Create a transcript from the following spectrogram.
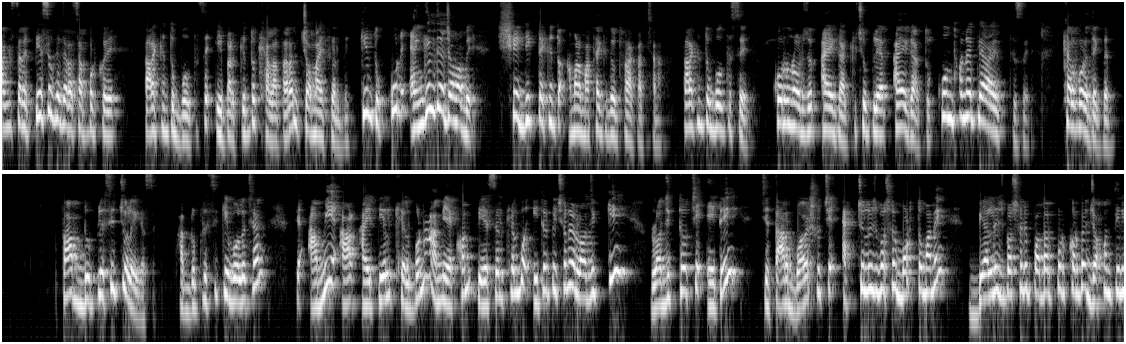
পাকিস্তানের পিএসএলকে যারা সাপোর্ট করে, তারা কিন্তু বলতেছে, এবার কিন্তু খেলা তারা জমায় ফেলবে। কিন্তু কোন অ্যাঙ্গেল দিয়ে জমাবে, সেই দিকটা কিন্তু আমার মাথায় কিন্তু ধরা কাটছে না। তারা কিন্তু বলতেছে, করুণ অর্জুন আয়েগা, কিছু প্লেয়ার আয়েগা। তো কোন ধরনের প্লেয়ার আসতেছে খেয়াল করে দেখবেন। ফাফ ডুপ্লেসি চলে গেছে। ফাফ ডুপ্লেসি কি বলেছেন? যে আমি আর আইপিএল খেলব না, আমি এখন পিএসএল খেলব। এটার পিছনে লজিক কি? লজিকটা হচ্ছে এটাই যে তার বয়স হচ্ছে একচল্লিশ বছর বর্তমানে, বিয়াল্লিশ বছরে পদার্পণ করবে। যখন তিনি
